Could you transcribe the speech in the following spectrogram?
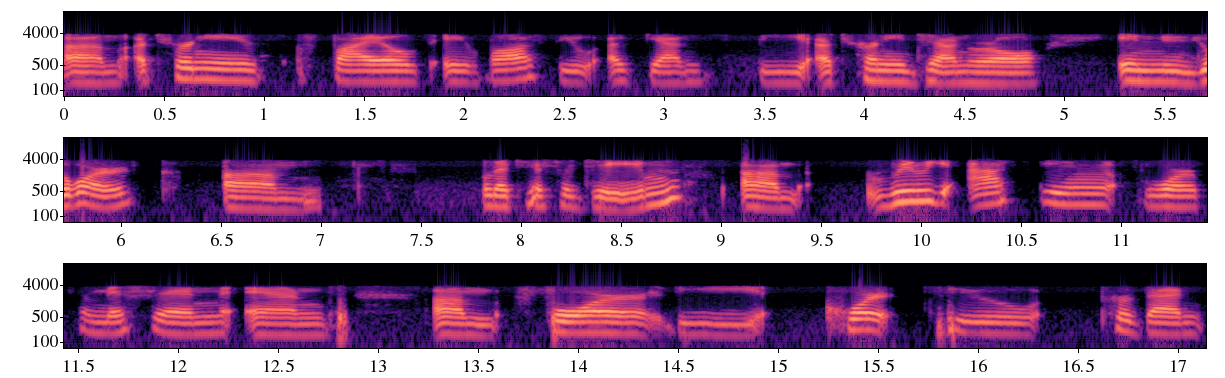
um, attorneys filed a lawsuit against the Attorney General in New York, um, Letitia James, um, really asking for permission and um, for the court to prevent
